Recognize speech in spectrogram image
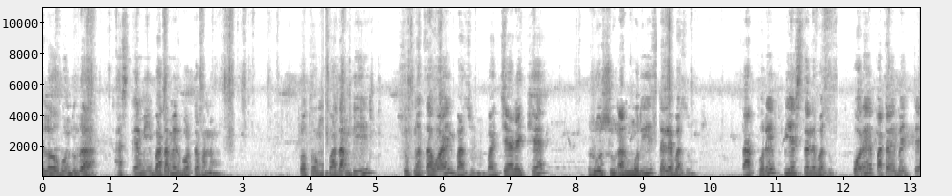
হ্যালো বন্ধুরা। আজকে আমি বাদামের ভর্তা বানাবো। প্রথম বাদাম দিয়ে শুকনো তাওয়ায় বাজুম বাজ্যা রেখে রসুন আর মরিচ, তেলে বাজুম তারপরে পেঁয়াজ, তেলে বাজুম পরে পাটায় বাইতে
